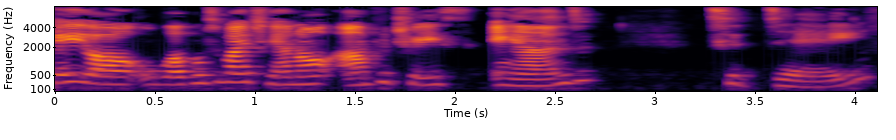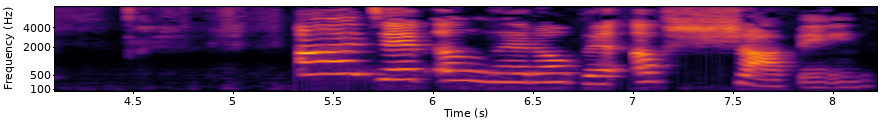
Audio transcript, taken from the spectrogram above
Hey y'all, welcome to my channel. I'm Patrice and today I did a little bit of shopping.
